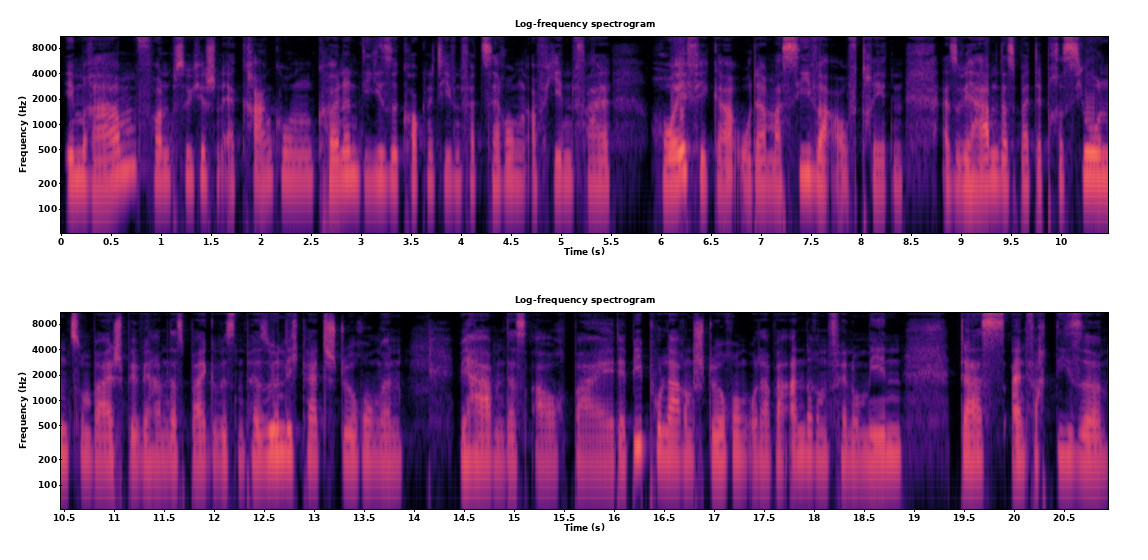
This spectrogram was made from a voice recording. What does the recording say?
Im Rahmen von psychischen Erkrankungen können diese kognitiven Verzerrungen auf jeden Fall häufiger oder massiver auftreten. Also wir haben das bei Depressionen zum Beispiel, wir haben das bei gewissen Persönlichkeitsstörungen, wir haben das auch bei der bipolaren Störung oder bei anderen Phänomenen, dass einfach diese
